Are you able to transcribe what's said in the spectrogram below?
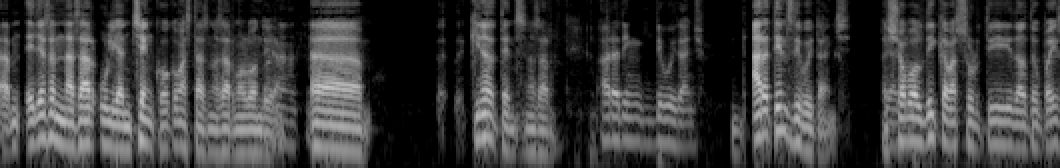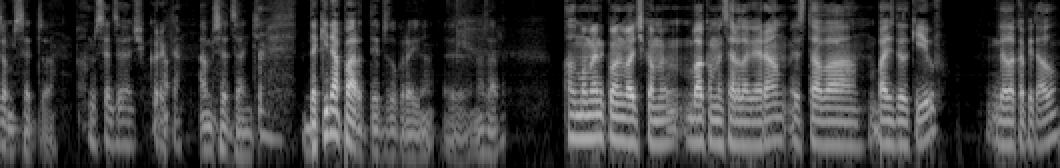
Eh, ell és en Nazar Ulianchenko. Com estàs, Nazar? Molt bon dia. Eh, quina edat tens, Nazar? Ara tinc 18 anys, Ara tens 18 anys. Ja, Això vol dir que vas sortir del teu país amb 16. amb 16 anys, correcte. Amb 16 anys. De quina part ets d'Ucraïna, eh, Nazar? Al moment quan vaig com va començar la guerra, estava baix del Kiev, de la capital.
